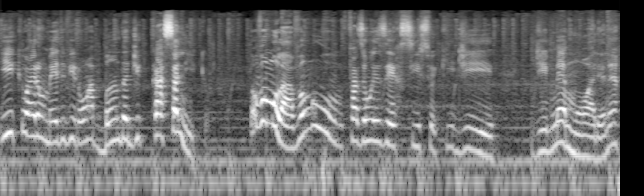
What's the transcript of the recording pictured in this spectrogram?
e que o Iron Maiden virou uma banda de caça-níquel. Então vamos lá, vamos fazer um exercício aqui de, de memória, né?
